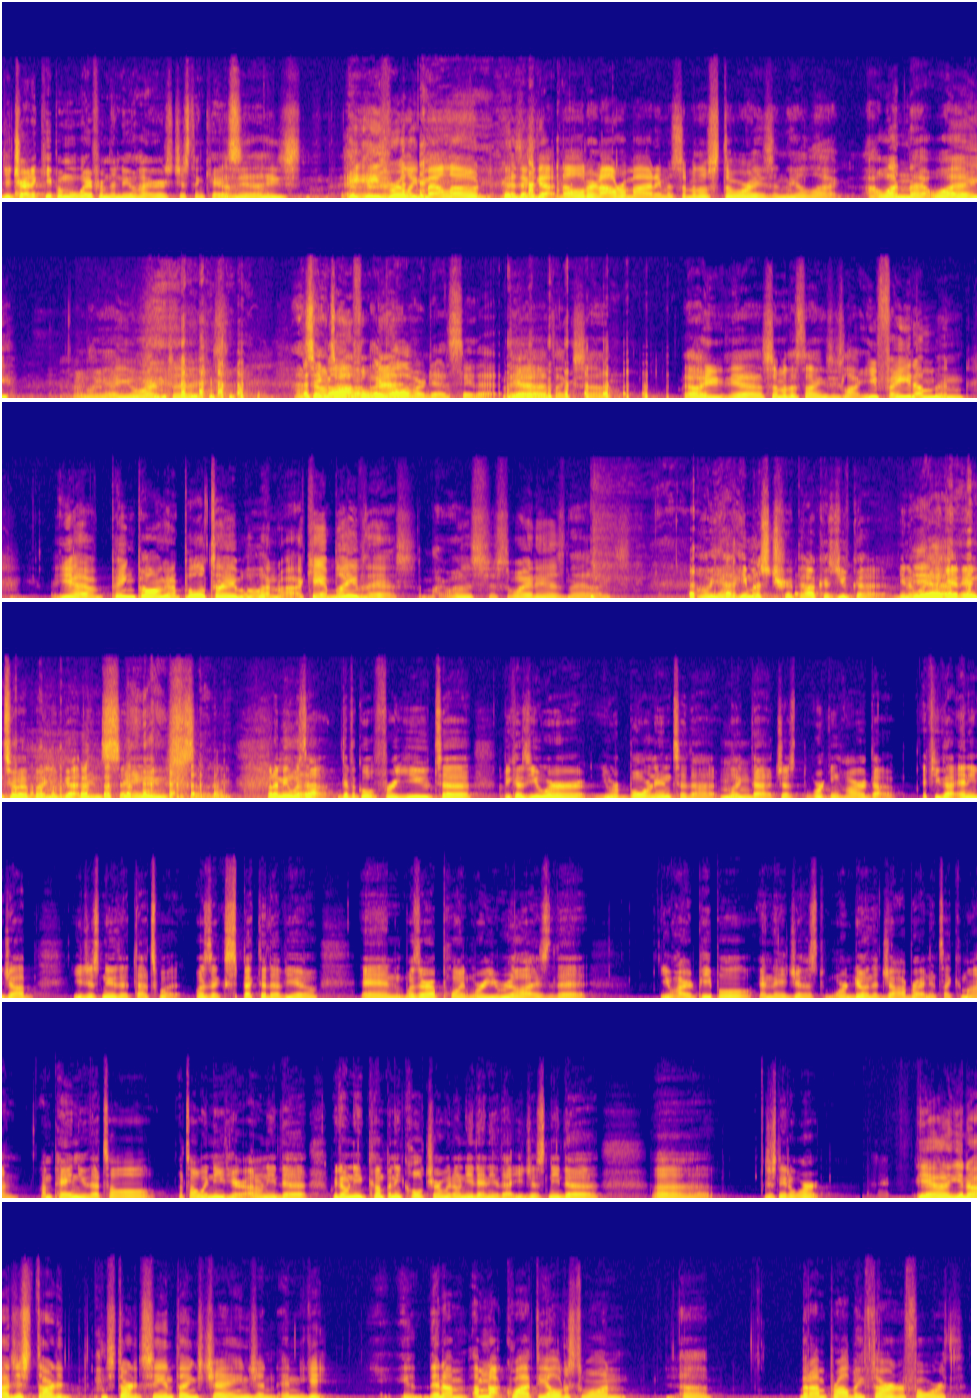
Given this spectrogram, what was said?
You try to keep him away from the new hires just in case? Yeah, he's he, he's really mellowed as he's gotten older, and I'll remind him of some of those stories, and he'll like, "I wasn't that way." I'm like, "Yeah, you were too." That I think sounds all awful, of, our, I think man. all of our dads say that. yeah, I think so. Oh, he yeah, some of the things he's like, "You feed them, and you have ping pong and a pool table, and I can't believe this." I'm like, "Well, it's just the way it is now." He's, Oh yeah, he must trip out because you've got you know we're Yeah. gonna get into it, but you've got an insane facility. But I mean, was that difficult for you to because you were you were born into that like mm-hmm. that, just working hard. That if you got any job, you just knew that that's what was expected of you. And was there a point where you realized that you hired people and they just weren't doing the job right? And it's like, come on, I'm paying you. That's all. That's all we need here. I don't need to. We don't need company culture. We don't need any of that. You just need to. Uh, just need to work. yeah, you know, I just started started seeing things change, and and you get you, then I'm I'm not quite the oldest one, uh, but I'm probably third or fourth,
